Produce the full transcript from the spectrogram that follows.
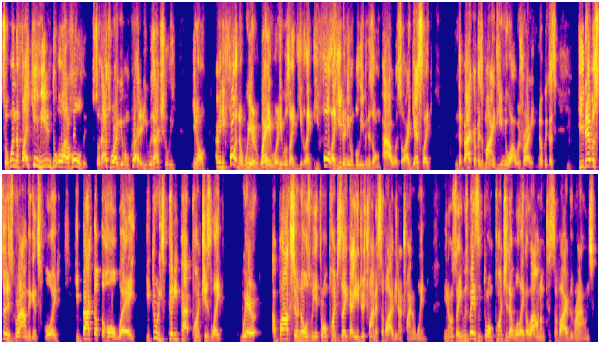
So when the fight came, he didn't do a lot of holding. So that's where I give him credit. He was actually you know, I mean, he fought in a weird way where he was like, he like he fought like he didn't even believe in his own power. So I guess like in the back of his mind, he knew I was right, you know, because hmm. he never stood his ground against Floyd. He backed up the whole way. He threw these pity pat punches like where a boxer knows when you're throwing punches like that, you're just trying to survive. You're not trying to win, you know. So he was basically throwing punches that were like allowing him to survive the rounds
